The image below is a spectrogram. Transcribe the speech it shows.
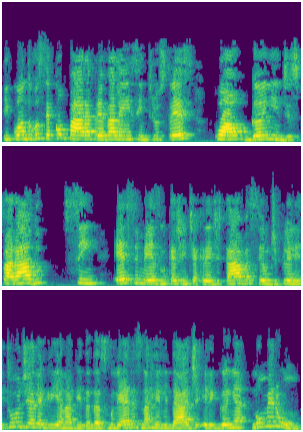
E quando você compara a prevalência entre os três, qual ganha em disparado? Sim, esse mesmo que a gente acreditava ser o de plenitude e alegria na vida das mulheres, na realidade, ele ganha número um.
